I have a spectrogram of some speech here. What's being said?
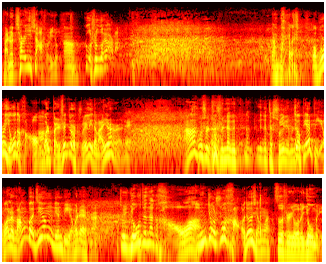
反正谦儿一下水就啊就各式各样的。啊不是，我不是游的好，啊我是本身就是水里的玩意儿啊，这个啊，不是，就是那个那那个在水里面 就别比划了，王八精您比划这是，就游的那个好啊，您就说好就行了。姿势游的优美。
